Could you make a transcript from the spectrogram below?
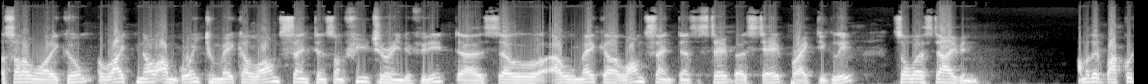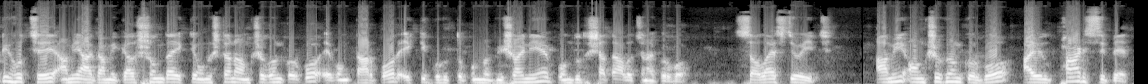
Assalamu alaikum. Right now, I'm going to make a long sentence on future indefinite. Uh, so I will make a long sentence step by step practically. So let's dive in. আমাদের বাক্যটি হচ্ছে আমি আগামীকাল সন্ধ্যায় একটি অনুষ্ঠানে অংশগ্রহণ করব এবং তারপর একটি গুরুত্বপূর্ণ বিষয় নিয়ে বন্ধুদের সাথে আলোচনা করব সো লেটস ডু ইট আমি অংশগ্রহণ করব আই উইল পার্টিসিপেট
